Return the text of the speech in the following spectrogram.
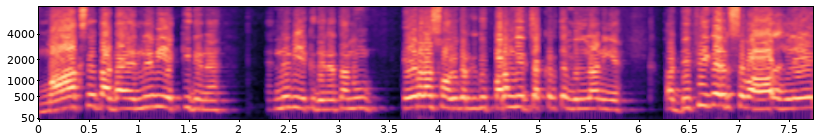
ਮਾਰਕਸ ਤੇ ਤੁਹਾਡਾ ਇਹਨੇ ਵੀ ਇੱਕ ਹੀ ਦੇਣਾ ਹੈ ਇਹਨੇ ਵੀ ਇੱਕ ਦੇਣਾ ਹੈ। ਤੁਹਾਨੂੰ ਇਹ ਵਾਲਾ ਸੋਲਵ ਕਰਕੇ ਕੋਈ ਪਰਮਵੀਰ ਚੱਕਰ ਤੇ ਮਿਲਣਾ ਨਹੀਂ ਹੈ। ਤਾਂ ਡਿਫਿਕਲਟ ਸਵਾਲ ਨੇ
